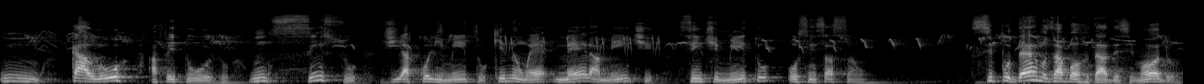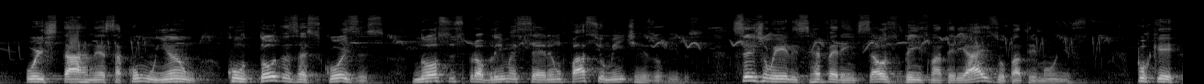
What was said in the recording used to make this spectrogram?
um calor afetuoso, um senso de acolhimento que não é meramente sentimento ou sensação. Se pudermos abordar desse modo, o estar nessa comunhão com todas as coisas, nossos problemas serão facilmente resolvidos, sejam eles referentes aos bens materiais ou patrimônios, porque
